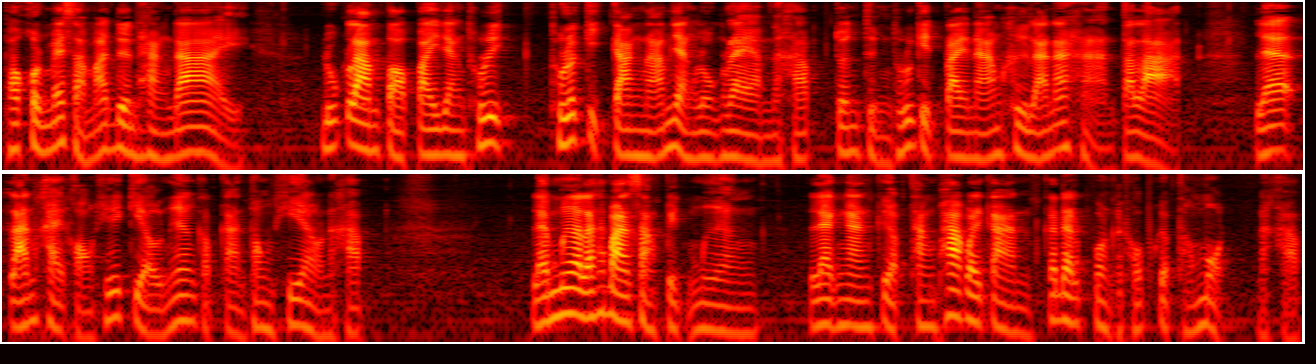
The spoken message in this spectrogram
เพราะคนไม่สามารถเดินทางได้ ลุกลามต่อไปยังธุร ธุรกิจกลางน้ำอย่างโรงแรมนะครับ จนถึงธุรกิจปลายน้ำคือร้านอาหารตลาด และร้านขายของที่เกี่ยวเนื่องกับการท่องเที่ยวนะครับ และเมื่อรัฐบาลสั่งปิดเมือง แรงงานเกือบทั้งภาคบริการ ก็ได้รับผลกระทบเกือบทั้งหมดนะครับ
